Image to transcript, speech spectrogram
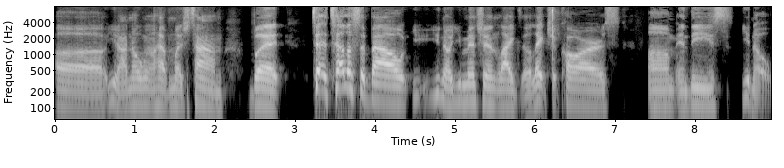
uh you know I know we don't have much time, but t- tell us about you, you know you mentioned like electric cars um and these you know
